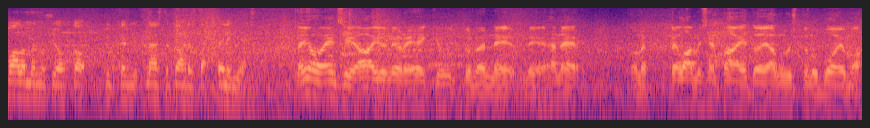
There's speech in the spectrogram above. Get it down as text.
valmennusjohto tykkäsi näistä kahdesta pelimiestä? No joo, ensin A-juniori Heikki Huttunen, niin, niin hänen on pelaamisen taito ja luisteluvoima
